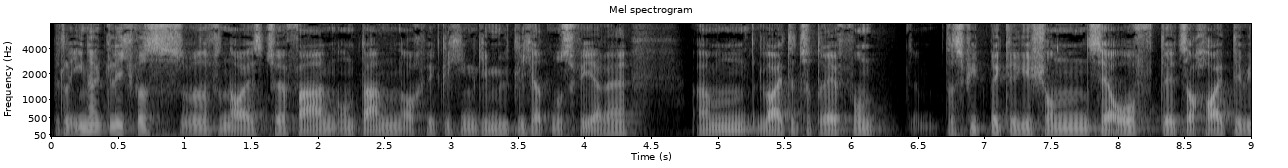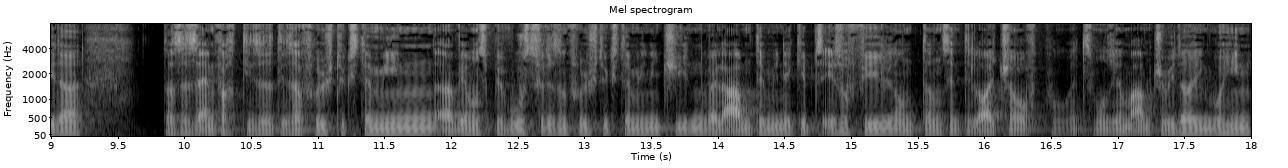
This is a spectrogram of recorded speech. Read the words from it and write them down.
bisschen inhaltlich was, was Neues zu erfahren und dann auch wirklich in gemütlicher Atmosphäre ähm, Leute zu treffen und das Feedback kriege ich schon sehr oft, jetzt auch heute wieder, Das ist einfach dieser, dieser Frühstückstermin. Äh, wir haben uns bewusst für diesen Frühstückstermin entschieden, weil Abendtermine gibt's eh so viel und dann sind die Leute schon oft, jetzt muss ich am Abend schon wieder irgendwo hin.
